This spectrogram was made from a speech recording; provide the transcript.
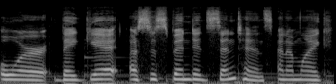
or they get a suspended sentence, and I'm like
